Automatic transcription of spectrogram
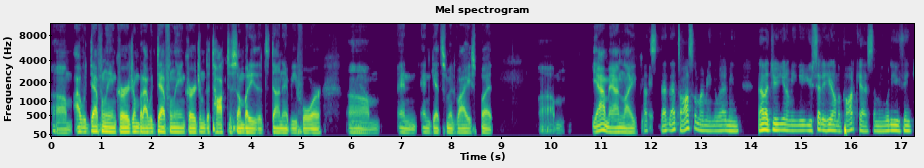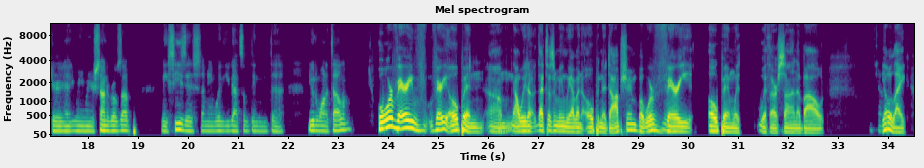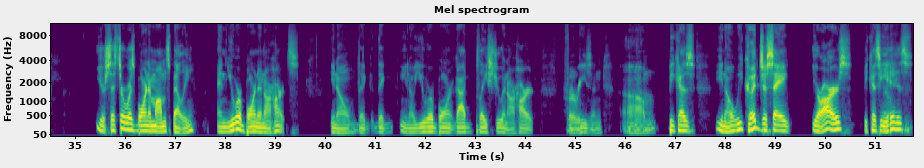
Um, I would definitely encourage them, but I would definitely encourage them to talk to somebody that's done it before, um, and and get some advice. But um, yeah, man, like that's that, that's awesome. I mean, I mean, now that you you know, I mean, you, you said it here on the podcast. I mean, what do you think your when, when your son grows up and he sees this? I mean, when you got something to you would want to tell him? Well, we're very, very open. Um, now we don't. That doesn't mean we have an open adoption, but we're very open with with our son about, okay. yo, like, your sister was born in mom's belly, and you were born in our hearts. You know, the the you know you were born. God placed you in our heart for a reason, um, uh-huh. because you know we could just say you're ours because he yeah. is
